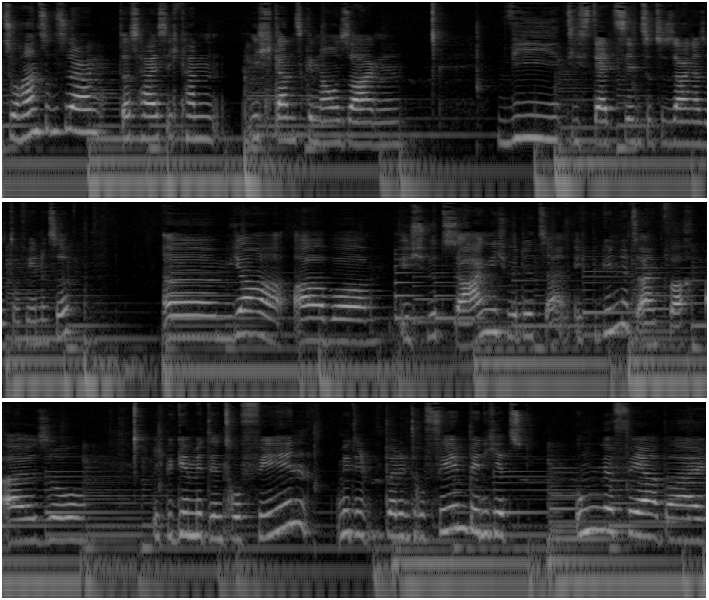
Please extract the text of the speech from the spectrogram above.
zur Hand sozusagen. Das heißt, ich kann nicht ganz genau sagen, wie die Stats sind sozusagen, also Trophäen und so. Ähm, ja, aber ich würde sagen, ich würde jetzt, ich beginne jetzt einfach. Also, ich beginne mit den Trophäen. Mit den, bei den Trophäen bin ich jetzt ungefähr bei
